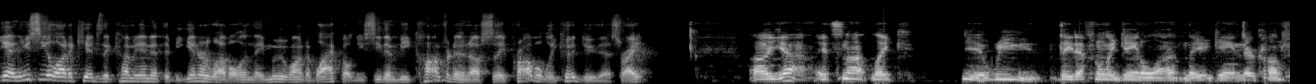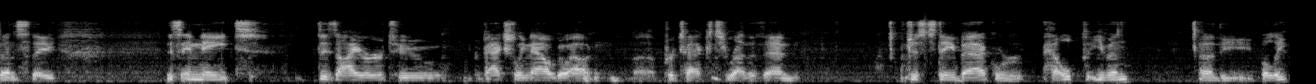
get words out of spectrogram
Yeah, and you see a lot of kids that come in at the beginner level and they move on to black belt. You see them be confident enough, so they probably could do this, right? Uh, yeah, it's not like yeah, we they definitely gain a lot and they gain their confidence. They this innate desire to actually now go out and uh, protect rather than just stay back or help even uh, the bully.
